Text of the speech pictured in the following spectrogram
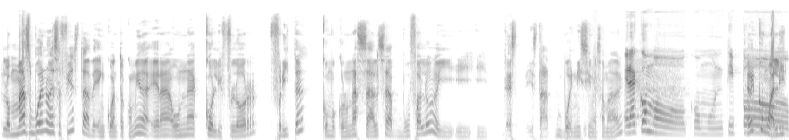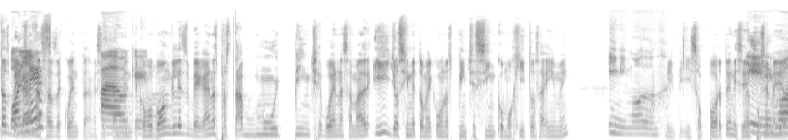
Lo más bueno de esa fiesta de- en cuanto a comida era una coliflor frita, como con una salsa búfalo y, y- y es- está buenísima esa madre. Era como, como un tipo. Era como alitas boneless. veganas, haz de cuenta, exactamente. ok, como bongles veganas, pero está muy pinche buena esa madre. Y yo sí me tomé como unos pinches cinco mojitos ahí, me. Y ni modo. Y, y soporten, y sí me Y puse medio modo,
